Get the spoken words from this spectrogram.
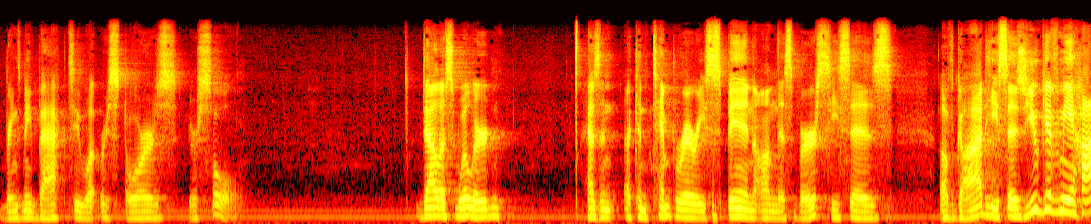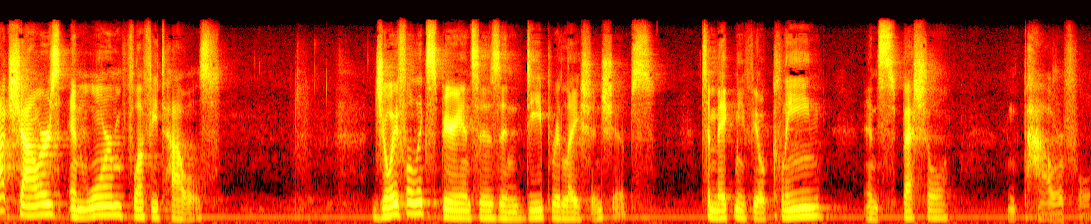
Brings me back to what restores your soul. Dallas Willard has an, a contemporary spin on this verse. He says, of God, he says, You give me hot showers and warm, fluffy towels. Joyful experiences and deep relationships to make me feel clean and special and powerful.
